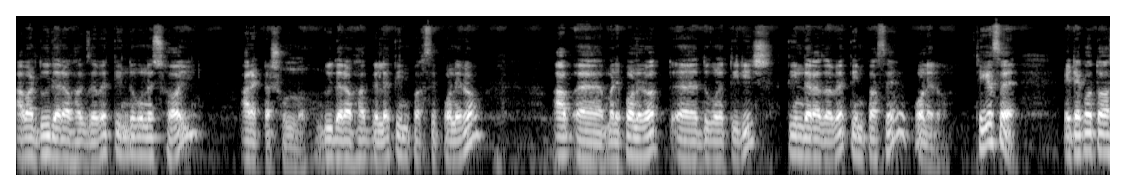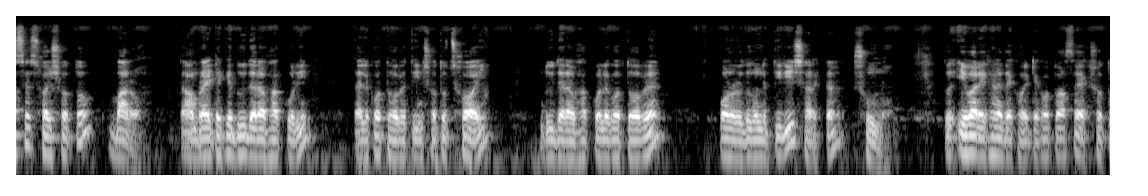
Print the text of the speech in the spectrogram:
আবার দুই দ্বারা ভাগ যাবে, তিন দুগুণে ছয় আর একটা শূন্য। দুই দ্বারা ভাগ গেলে তিন পাঁচে পনেরো মানে পনেরো দুগুণে তিরিশ। তিন দ্বারা যাবে, তিন পাঁচে পনেরো। ঠিক আছে? এটা কত আছে? ছয় শত বারো। তো আমরা এটাকে দুই দ্বারা ভাগ করি, তাহলে কত হবে? তিন শত ছয়। দুই দ্বারা ভাগ করলে কত হবে? পনেরো দুগুণে তিরিশ আর একটা শূন্য। তো এবার এখানে দেখো, এটা কত আছে? একশত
